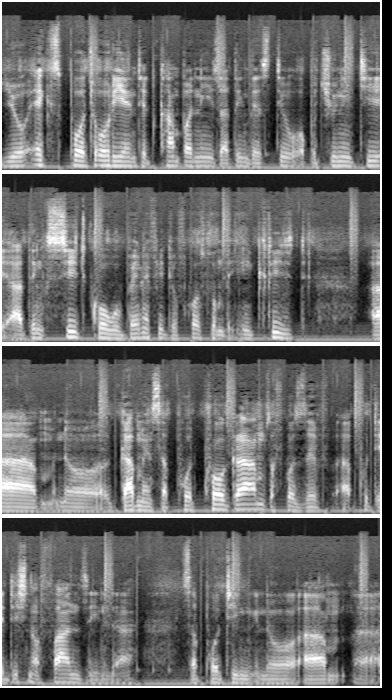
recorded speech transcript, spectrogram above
your export-oriented companies. I think there's still opportunity. I think Seedco will benefit, of course, from the increased um, you know, government support programs. Of course, they've uh, put additional funds in uh, supporting you know um, uh,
